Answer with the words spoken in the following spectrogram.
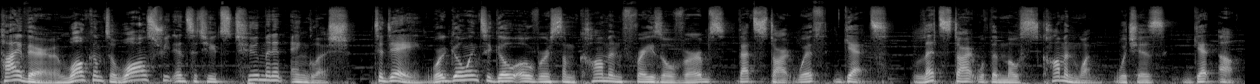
Hi there, and welcome to Wall Street Institute's 2 Minute English. Today, we're going to go over some common phrasal verbs that start with get. Let's start with the most common one, which is get up.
